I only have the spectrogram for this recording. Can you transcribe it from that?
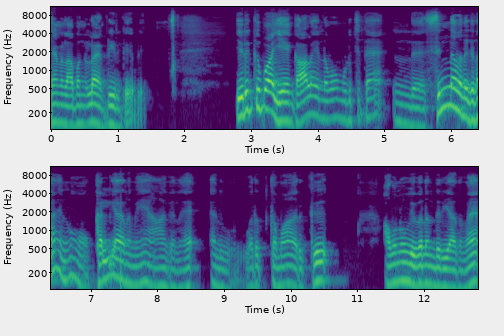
சேம லாபங்கள்லாம் எப்படி இருக்குது அப்படி. இருக்குப்பா என் காலம் என்னவோ முடிச்சுட்டேன். இந்த சின்னவனுக்கு தான் இன்னும் கல்யாணமே ஆகலை. அது வருத்தமாக இருக்குது அவனும் விவரம் தெரியாதவன்.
